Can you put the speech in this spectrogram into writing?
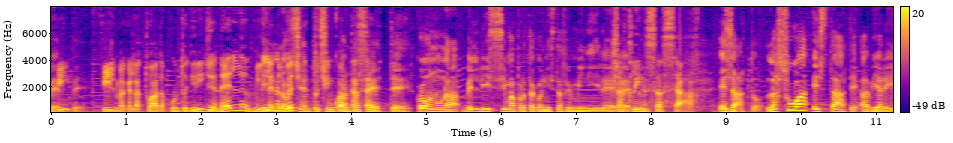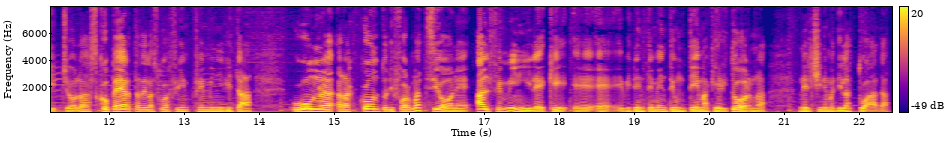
Fi- Beppe. film che Lattuada appunto dirige nel 1957 1957. con una bellissima protagonista femminile Jacqueline. Sassard. Esatto, la sua estate a Viareggio, la scoperta della sua fi- femminilità, un racconto di formazione al femminile che eh, è evidentemente un tema che ritorna nel cinema di Lattuada.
